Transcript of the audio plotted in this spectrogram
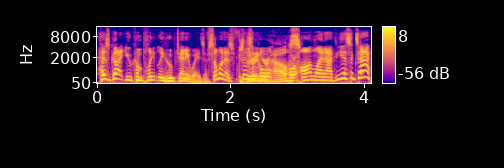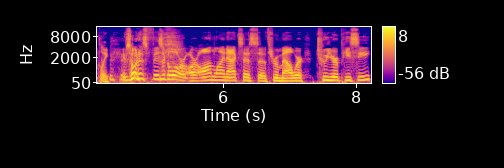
has got you completely hooped anyways. If someone has physical your house? or online access, yes, exactly. if someone has physical or, or online access uh, through malware to your PC,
